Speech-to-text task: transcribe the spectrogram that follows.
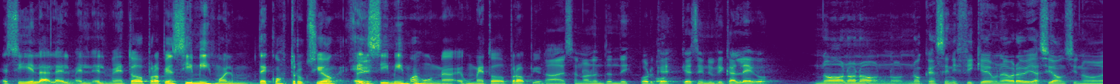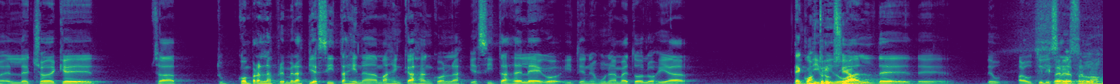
Eh, Sí, la- la- el, el- el método propio en sí mismo, el de construcción, Sí. en sí mismo es, una- es un método propio. No, eso no lo entendí. ¿Por qué? Oh. ¿Qué significa Lego? No, no, no, no, no que signifique una abreviación, sino el hecho de que, o sea, tú compras las primeras piecitas y nada más encajan con las piecitas de Lego y tienes una metodología de construcción. individual de, de- de- para utilizar Pero el eso no es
